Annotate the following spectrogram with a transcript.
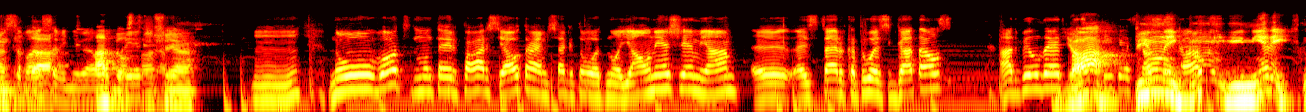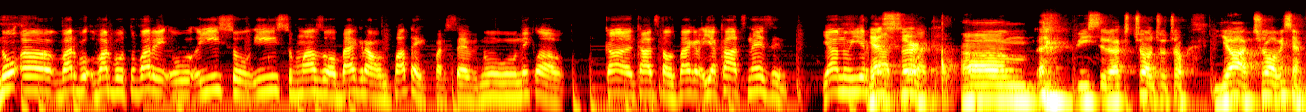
visa vasariņa vēl atbilstoši, jā. Mm. Nu, vot, man te ir pāris jautājumi sagatavot no jauniešiem. Jā. Es ceru, ka tu esi gatavs atbildēt. Jā, pilnīgi, pilnīgi mierīgi. Nu, uh, varbūt, varbūt tu vari īsu, īsu mazo background pateikt par sevi. Nu, Niklā, kā, kāds tavs background? Ja kāds nezina. Jā, nu ir. Yes, sir. Um, visi raksta, čau, čau, čau. Jā, čau visiem.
